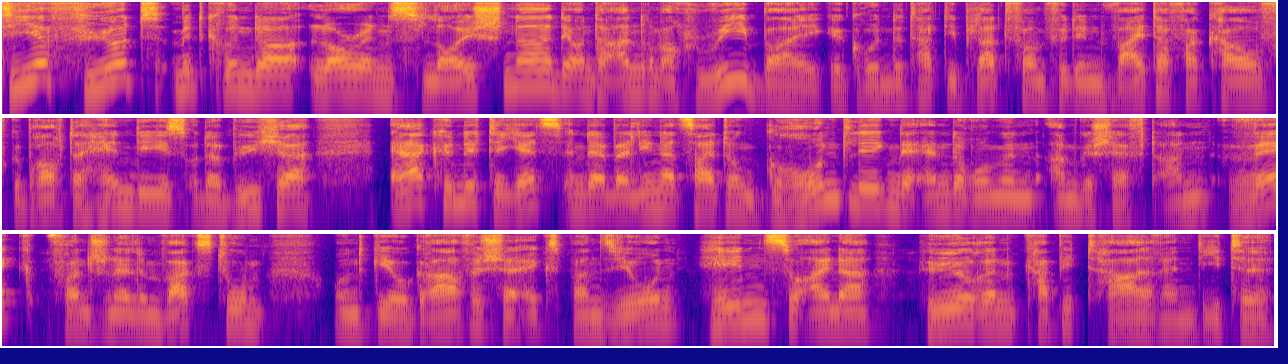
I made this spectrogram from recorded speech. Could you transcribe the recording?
Tier führt Mitgründer Lawrence Leuschner, der unter anderem auch Rebuy gegründet hat, die Plattform für den Weiterverkauf gebrauchter Handys oder Bücher. Er kündigte jetzt in der Berliner Zeitung grundlegende Änderungen am Geschäft an. Weg von schnellem Wachstum und geografischer Expansion hin zu einer höheren Kapitalrendite.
